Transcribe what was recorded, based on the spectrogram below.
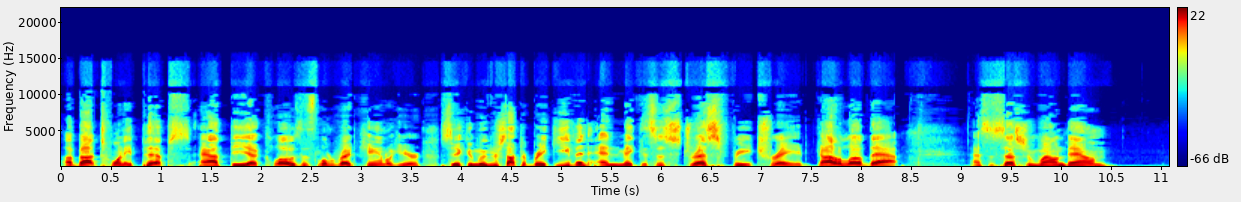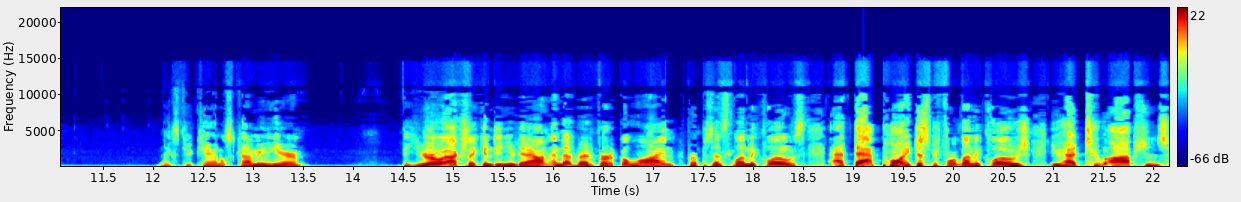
about 20 pips at the uh, close this little red candle here. So you can move your stop to break even and make this a stress-free trade. Gotta love that. As the session wound down, next few candles coming here. The euro actually continued down, and that red vertical line represents London close. At that point, just before London close, you had two options.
